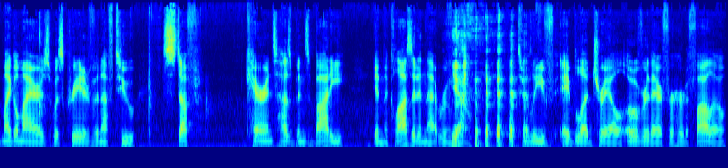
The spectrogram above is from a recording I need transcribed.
Michael Myers was creative enough to stuff Karen's husband's body in the closet in that room Yeah. now, to leave a blood trail over there for her to follow.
